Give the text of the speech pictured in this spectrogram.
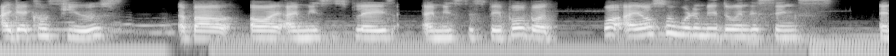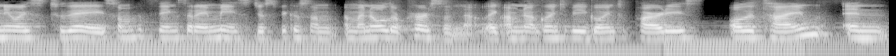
I get confused about, oh, I, miss this place, I miss these people. But well, I also wouldn't be doing these things anyways today. Some of the things that I miss just because I'm, I'm an older person now. Like I'm not going to be going to parties all the time. And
